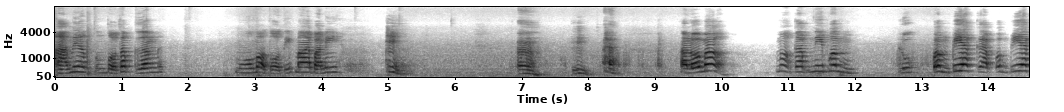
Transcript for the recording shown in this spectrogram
อ่าเนี่ยตัวซับเกลืองนะโมบอกตัวติดไม้ป่านนี้ฮัลโหลเมื่อเมื่อกับนี่เพิ่มลูกเพิ่มเปียกกับเพิ่มเปียก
